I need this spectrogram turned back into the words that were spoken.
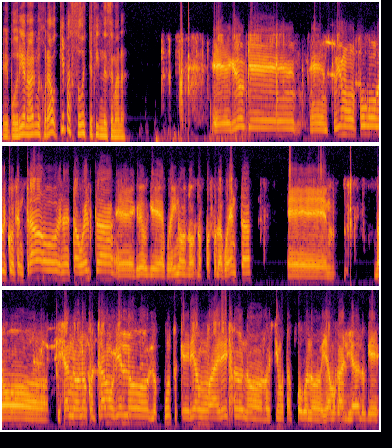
eh, podrían haber mejorado. ¿Qué pasó este fin de semana? Eh, creo que estuvimos un poco desconcentrados en esta vuelta. creo que por ahí no, nos pasó la cuenta no quizás no, no encontramos bien los puntos que deberíamos haber hecho, no, no hicimos tampoco, no llevamos calidad lo que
